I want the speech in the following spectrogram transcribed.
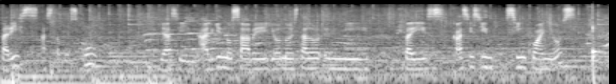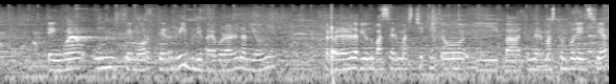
París hasta Moscú. Ya si alguien no sabe, yo no he estado en mi país casi cinco años. Tengo un temor terrible para volar en avión. Para volar el avión va a ser más chiquito y va a tener más turbulencias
